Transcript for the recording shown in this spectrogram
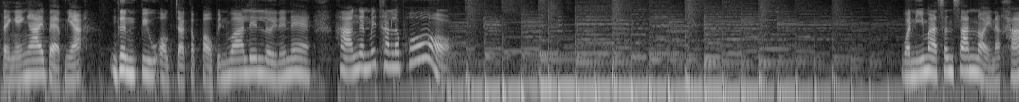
แต่ง่ายๆแบบเนี้ยเงินปิวออกจากกระเป๋าเป็นว่าเล่นเลยแน่ๆหาเงินไม่ทันแล้วพ่อ วันนี้มาสั้นๆหน่อยนะคะ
